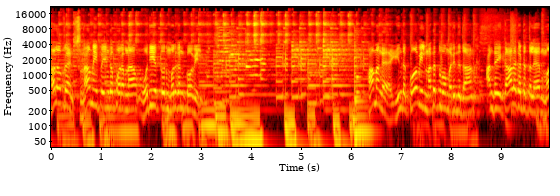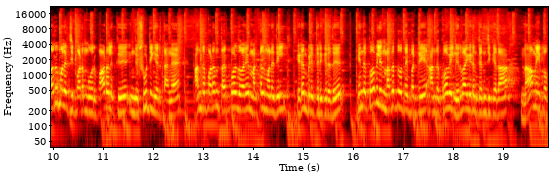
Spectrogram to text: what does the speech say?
ஹலோ ஃப்ரெண்ட்ஸ் நாம இப்போ எங்கே போகிறோம்னா ஒதியத்தூர் முருகன் கோவில். ஆமாங்க இந்த கோவில் மகத்துவம் அறிந்துதான் அன்றைய காலகட்டத்தில் மறுமலர்ச்சி படம் ஒரு பாடலுக்கு இங்கே ஷூட்டிங் எடுத்தாங்க. அந்த படம் தற்பொழுது வரை மக்கள் மனதில் இடம் பிடித்திருக்கிறது. இந்த கோவிலின் மகத்துவத்தை பற்றி அந்த கோவில் நிர்வாகியிடம் தெரிஞ்சுக்க தான் நாம் இப்போ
